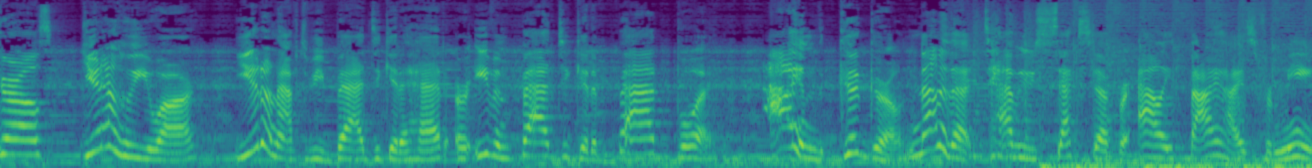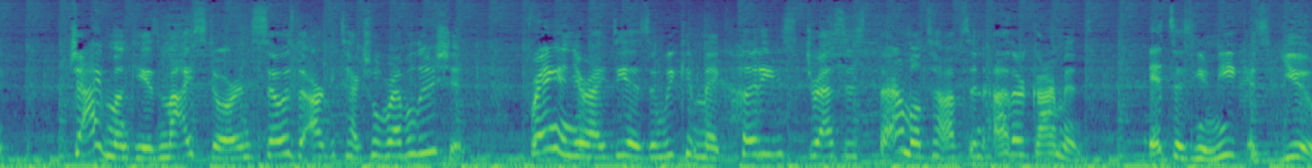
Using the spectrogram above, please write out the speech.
Girls, you know who you are. You don't have to be bad to get ahead or even bad to get a bad boy. I am the good girl. None of that taboo sex stuff or alley thigh highs for me. Jive Monkey is my store, and so is the Architectural Revolution. Bring in your ideas, and we can make hoodies, dresses, thermal tops, and other garments. It's as unique as you.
